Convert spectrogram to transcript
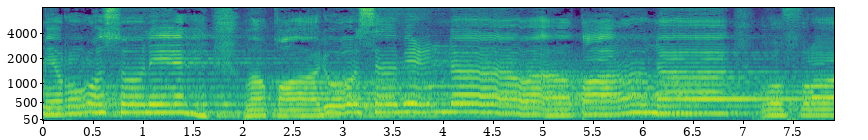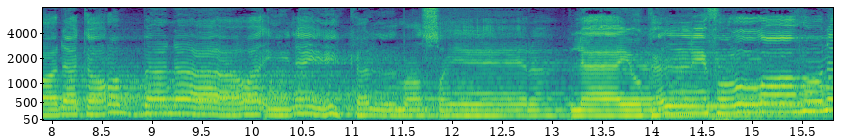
من رسله. وقالوا سمعنا وأطعنا. غفرانك ربنا وإليك المصير. لا يكلف الله نفسا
